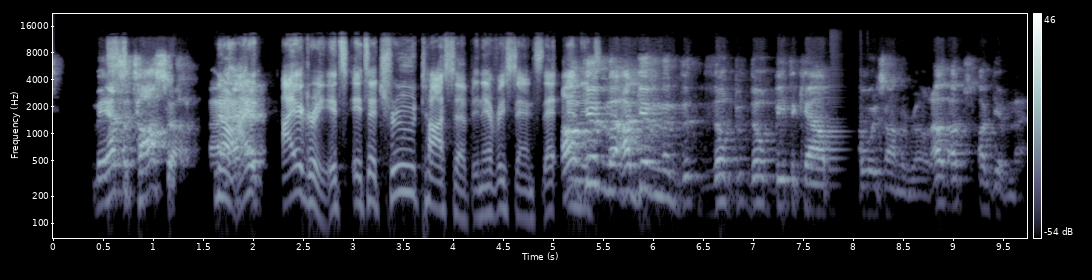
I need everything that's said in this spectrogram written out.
I mean, that's a toss up. No, I, I, I agree. It's it's a true toss up in every sense. That I'll give them. I'll give them. The, they'll they'll beat the Cowboys on the road. I'll, I'll, I'll give them that.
